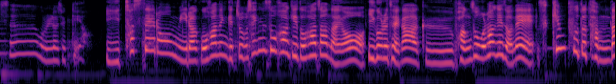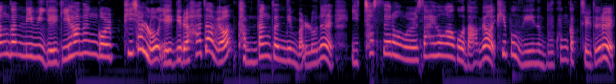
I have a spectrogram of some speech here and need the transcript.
쓱 올려줄게요. 이 첫 세럼이라고 하는 게 좀 생소하기도 하잖아요. 이거를 제가 그 방송을 하기 전에 스킨푸드 담당자님이 얘기하는 걸 피셜로 얘기를 하자면 담당자님 말로는 이 첫 세럼을 사용하고 나면 피부 위에 있는 묵은 각질들을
